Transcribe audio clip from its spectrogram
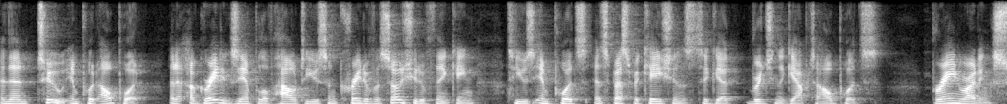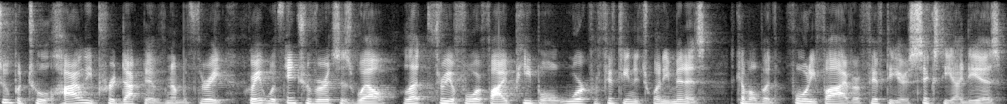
And then two, Input Output, a great example of how to use some creative associative thinking to use inputs and specifications to get bridging the gap to outputs. Brainwriting, super tool, highly productive. Number three, great with introverts as well. Let three or four or five people work for 15 to 20 minutes to come up with 45 or 50 or 60 ideas,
